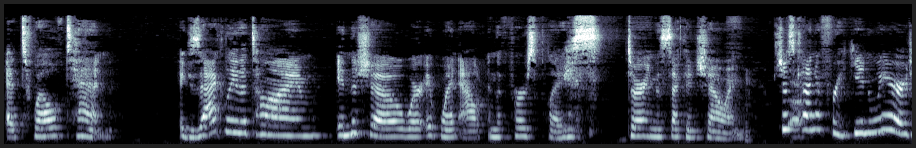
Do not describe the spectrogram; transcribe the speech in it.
at twelve ten, exactly the time in the show where it went out in the first place during the second showing. It's just kind of freaky and weird.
